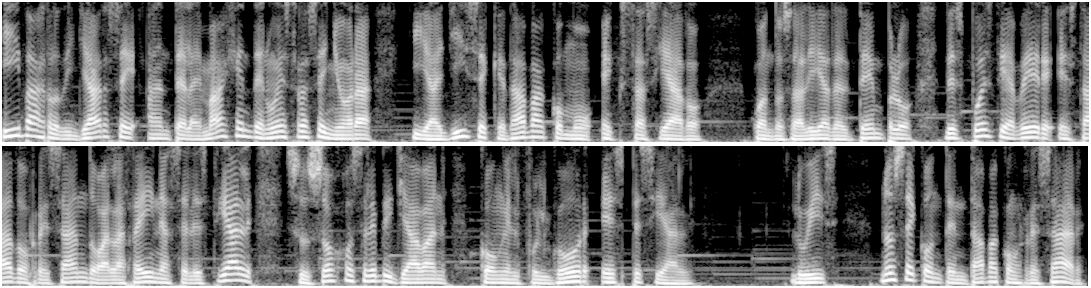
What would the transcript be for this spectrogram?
iba a arrodillarse ante la imagen de Nuestra Señora y allí se quedaba como extasiado. Cuando salía del templo, después de haber estado rezando a la Reina Celestial, sus ojos le brillaban con el fulgor especial. Luis no se contentaba con rezar,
